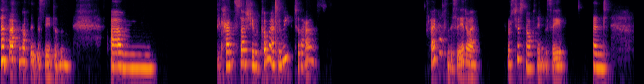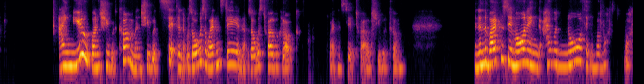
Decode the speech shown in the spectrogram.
Nothing to say to them. Um, the counsellor, she would come every week to the house. I had nothing to say to her. There was just nothing to say. And I knew when she would come and she would sit, and it was always a Wednesday and it was always 12 o'clock. Wednesday at 12, she would come. And in the Wednesday morning, I would know, thinking, well, what, what,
